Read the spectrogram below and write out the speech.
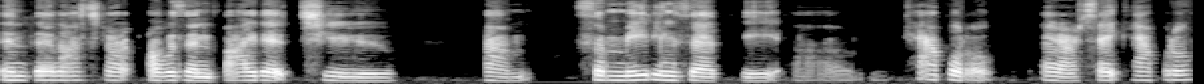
and then I start I was invited to um, some meetings at the um, Capitol, at our state capitol.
